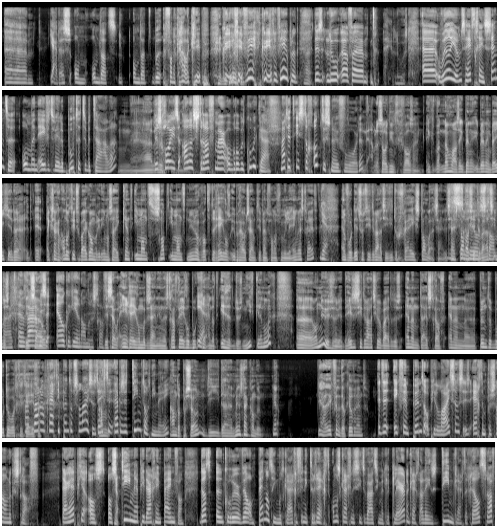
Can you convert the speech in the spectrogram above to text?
ehm, ja, dat is om, omdat, omdat van een kale clip kun je, geen, kun je geen veren plukken. Nee. Dus Lou, of, Lewis. Eh, Williams heeft geen centen om een eventuele boete te betalen. Nou Dus gooien ze ja. alle straf maar op Robert Kubica. Maar dat is toch ook te sneu voor woorden? Nou, maar dat zal ook niet het geval zijn. Ik, want nogmaals, ik ben, ik ben een beetje... In de, ik zag een ander tweet voorbij komen waarin iemand zei... Kent iemand, snapt iemand nu nog wat de regels überhaupt zijn op dit moment van een Formule 1 wedstrijd? Ja, En voor dit soort situaties die toch vrij standaard zijn. Dat zijn standaard situaties. Dus. En waarom zou- is er elke keer een andere straf? Dit zou één regel moeten zijn in het strafregelboekje. Ja. En dat is het dus niet, kennelijk. Eh, want nu is er weer deze situatie waarbij er dus en een tijdstraf en een eh, puntenboete wordt Maar gegeven waarom krijgt hij punt op zijn license? Heeft, Aan- hebben ze het team toch niet mee? aan de persoon die daar het minst aan kan doen. Ja. ja, ik vind het ook heel vreemd. Het, ik vind punten op je license is echt een persoonlijke straf. Daar heb je als, als Ja. team heb je daar geen pijn van. Dat een coureur wel een penalty moet krijgen, vind ik terecht. Anders krijg je de situatie met Leclerc. Dan krijgt alleen zijn team krijgt een geldstraf.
